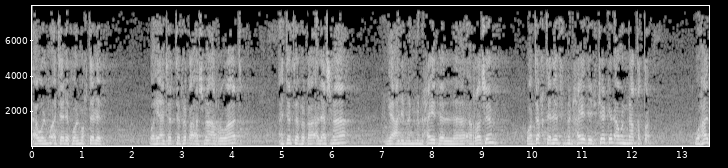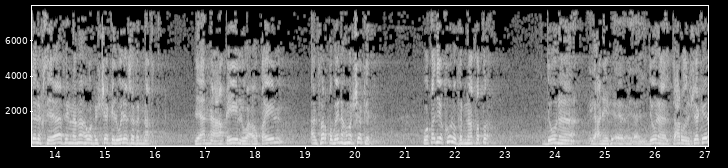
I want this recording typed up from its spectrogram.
أو المؤتلف والمختلف وهي أن تتفق أسماء الرواة أن تتفق الأسماء يعني من من حيث الرسم وتختلف من حيث الشكل أو النقط. وهذا الاختلاف إنما هو في الشكل وليس في النقط لأن عقيل وعقيل الفرق بينهما الشكل. وقد يكون في النقط دون يعني دون التعرض للشكل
